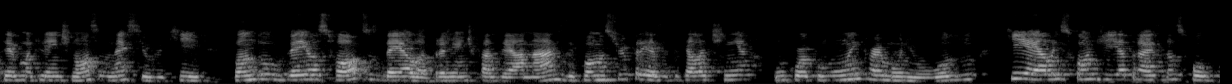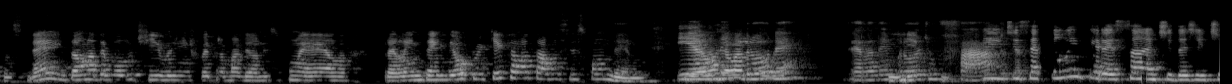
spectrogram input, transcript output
teve uma cliente nossa, né, Silvia, que quando veio as fotos dela para a gente fazer a análise, foi uma surpresa, porque ela tinha um corpo muito harmonioso, que ela escondia atrás das roupas, né? Então, na devolutiva, a gente foi trabalhando isso com ela, para ela entender o porquê que ela estava se escondendo. E, e ela, ela, lembrou, né? Ela lembrou de um fato. Gente, isso é tão interessante da gente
